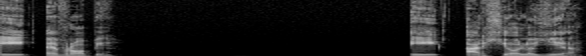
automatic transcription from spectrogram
Η Ευρώπη. Η αρχαιολογία.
